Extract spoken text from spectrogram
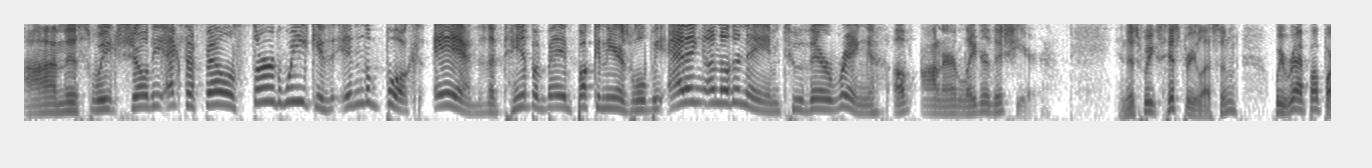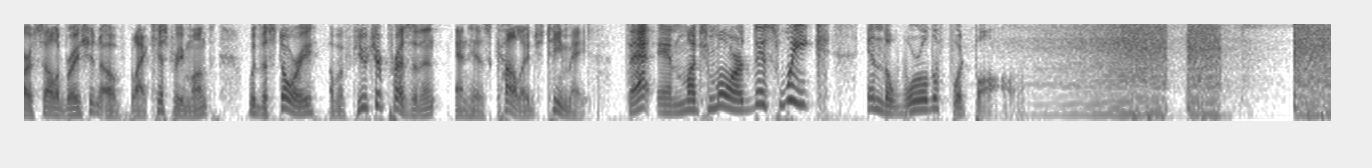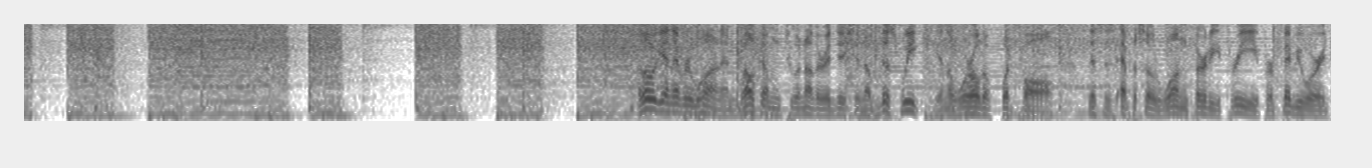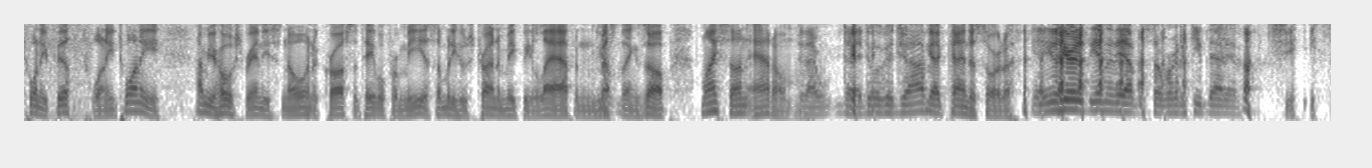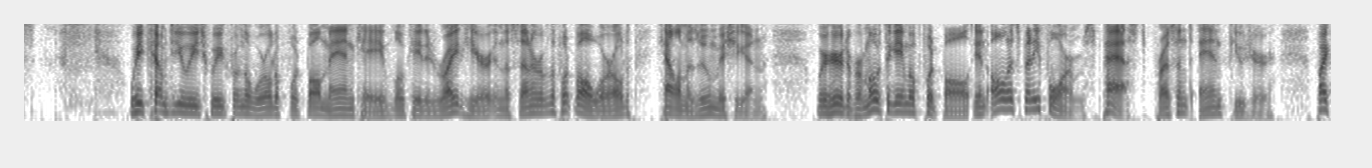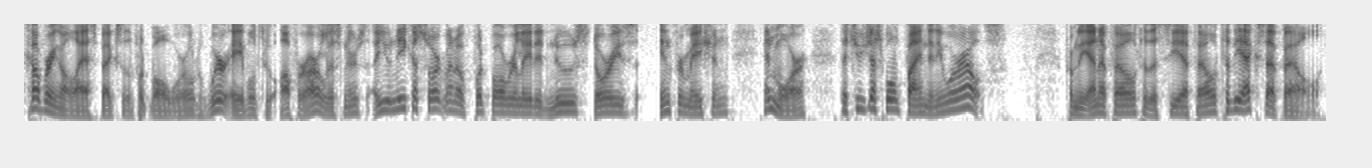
On this week's show, the XFL's third week is in the books, and the Tampa Bay Buccaneers will be adding another name to their ring of honor later this year. In this week's history lesson, we wrap up our celebration of Black History Month with the story of a future president and his college teammate. That and much more this week in the world of football. Hello again, everyone, and welcome to another edition of This Week in the World of Football. This is episode 133 for February 25th, 2020. I'm your host, Randy Snow, and across the table from me is somebody who's trying to make me laugh and mess things up, my son Adam. Did I did I do a good job? Yeah, kind of, sort of. yeah, you'll hear it at the end of the episode. We're gonna keep that in. Oh, Jeez. We come to you each week from the World of Football Man Cave, located right here in the center of the football world, Kalamazoo, Michigan. We're here to promote the game of football in all its many forms, past, present, and future. By covering all aspects of the football world, we're able to offer our listeners a unique assortment of football related news, stories, information, and more that you just won't find anywhere else. From the NFL to the CFL to the XFL,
